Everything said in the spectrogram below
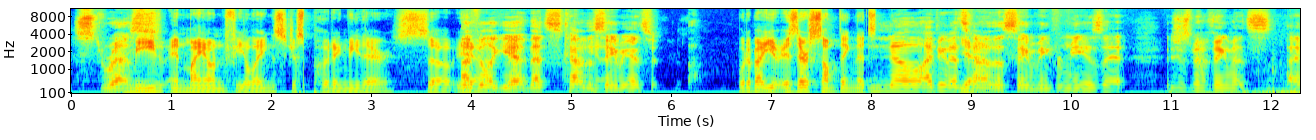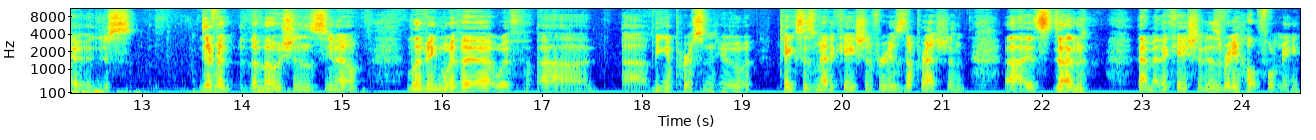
Stress. me and my own feelings just putting me there. So yeah. I feel like yeah, that's kind of the You know. same answer. What about you? Is there something that's No, I think that's Yeah. kind of the same thing for me. Is that it's just been a thing that's I just different emotions. You know, living with a with uh, uh, being a person who takes his medication for his depression. Uh, it's done. That medication is very helpful for me.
